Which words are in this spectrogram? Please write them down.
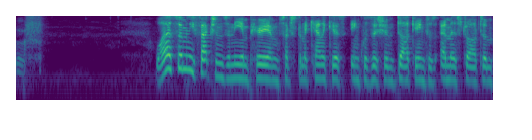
Oof. Why are so many factions in the Imperium, such as the Mechanicus, Inquisition, Dark Angels, Stratum,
